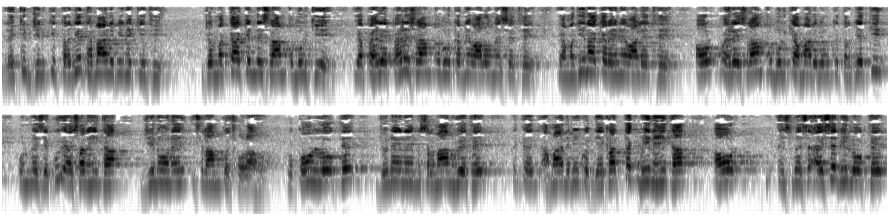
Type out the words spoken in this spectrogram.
لیکن جن کی تربیت ہمارے نبی نے کی تھی جو مکہ کے اندر اسلام قبول کیے یا پہلے پہلے اسلام قبول کرنے والوں میں سے تھے یا مدینہ کے رہنے والے تھے اور پہلے اسلام قبول کیا، ہمارے بھی ان کی تربیت کی، ان میں سے کوئی ایسا نہیں تھا جنہوں نے اسلام کو چھوڑا ہو۔ وہ کون لوگ تھے جنہیں نے مسلمان ہوئے تھے؟ ہمارے نبی کو دیکھا تک بھی نہیں تھا اور اس میں سے ایسے بھی لوگ تھے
